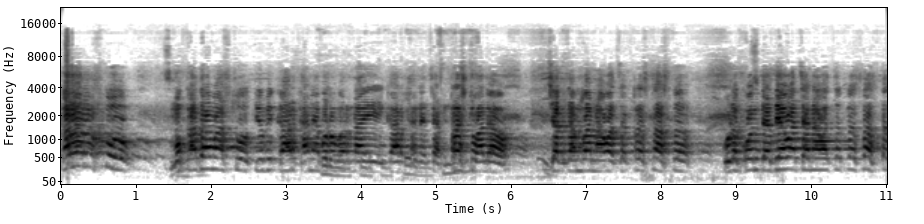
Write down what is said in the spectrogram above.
करार असतो. मुकादम असतो ते बी कारखान्याबरोबर नाही. कारखान्याच्या ट्रस्ट वाल्यावर जगदंबा नावाचं ट्रस्ट असतं. कुठं कोणत्या देवाच्या नावाचं ट्रस्ट असतं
